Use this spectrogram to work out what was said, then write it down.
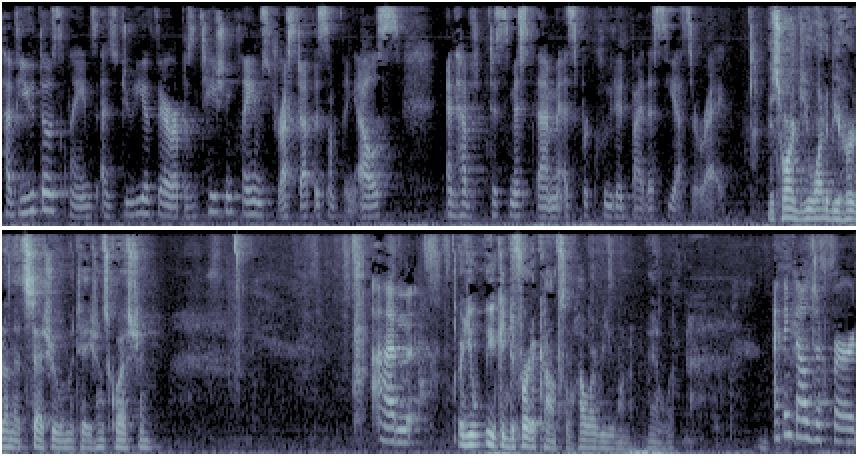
have viewed those claims as duty of fair representation claims dressed up as something else and have dismissed them as precluded by the CSRA. Ms. Horn, do you want to be heard on that statute of limitations question? Um, or you can defer to counsel, however you want to handle it. I think I'll defer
